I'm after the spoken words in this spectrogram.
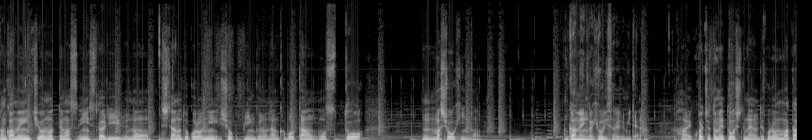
な画面一応載ってます。インスタリールの下のところにショッピングのなんかボタンを押すと、うん、まあ、商品の画面が表示されるみたいな。はい。これちょっと目通してないので、これもまた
